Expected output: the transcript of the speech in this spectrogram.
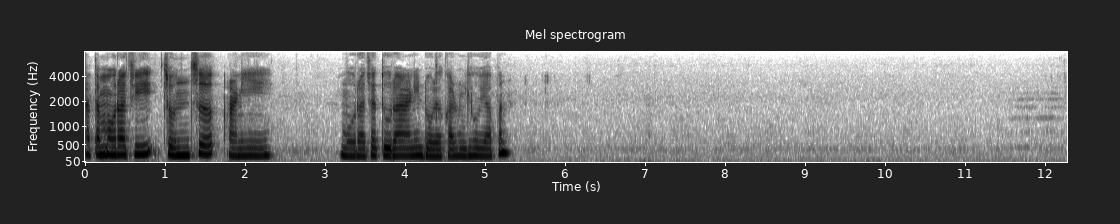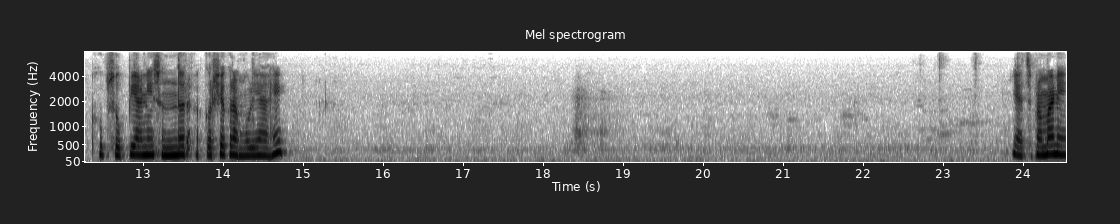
आता मोराची चोंच आणि मोराच्या तुरा आणि डोळं काढून घेऊया आपण. खूप सोपी आणि सुंदर आकर्षक रांगोळी आहे. याचप्रमाणे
